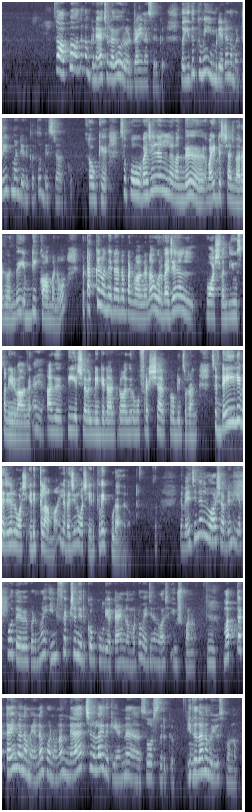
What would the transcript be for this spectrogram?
ஸோ அப்போ வந்து நமக்கு நேச்சுரலாகவே ஒரு ட்ரைனஸ் இருக்குது ஸோ இதுக்குமே இமிடியேட்டாக நம்ம ட்ரீட்மெண்ட் எடுக்கிறது பெஸ்ட்டாக இருக்கும். ஓகே ஸோ இப்போது வெஜினலில் வந்து ஒயிட் டிஸ்சார்ஜ் வர்றது வந்து எப்படி காமனோ இப்போ டக்குன்னு வந்து என்ன என்ன பண்ணுவாங்கன்னா ஒரு வெஜினல் வாஷ் வந்து யூஸ் பண்ணிடுவாங்க. அது பிஹெச் லெவல் மெயின்டைனாக இருக்கணும் அது ரொம்ப ஃப்ரெஷ்ஷாக இருக்கணும் அப்படின்னு சொல்கிறாங்க ஸோ டெய்லி வெஜினல் வாஷ் எடுக்கலாமா? இல்லை வெஜினல் வாஷ் எடுக்கவே கூடாது டாக்டர் இந்த வெஜினல் வாஷ் அப்படின்ட்டு எப்போ தேவைப்படுதுன்னா இன்ஃபெக்ஷன் இருக்கக்கூடிய டைமில் மட்டும் வெஜினல் வாஷ் யூஸ். பண்ணணும். மற்ற டைமில் நம்ம என்ன பண்ணோம்னா நேச்சுரலாக இதுக்கு என்ன சோர்ஸ் இருக்குது இதுதான் நம்ம யூஸ் பண்ணணும்.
